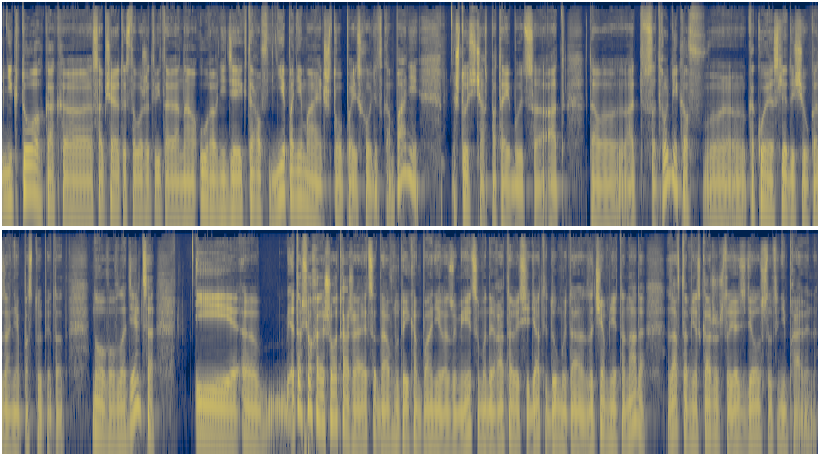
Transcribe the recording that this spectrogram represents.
никто, как э, сообщают из того же Твиттера, на уровне директоров не понимает, что происходит в компании, что сейчас потребуется от, от сотрудников, э, какое следующее указание поступит от нового владельца. И э, это все хорошо отражается, да, внутри компании, разумеется, модераторы сидят и думают, а зачем мне это надо? Завтра мне скажут, что я сделал что-то неправильно.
